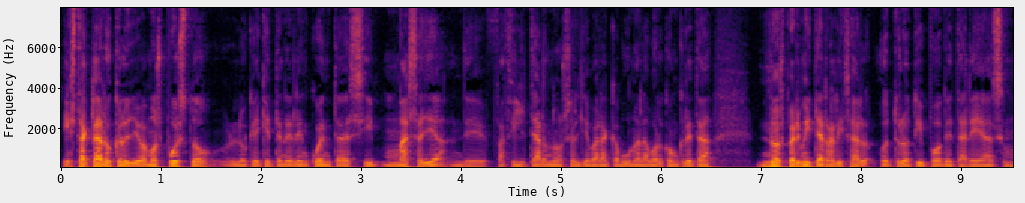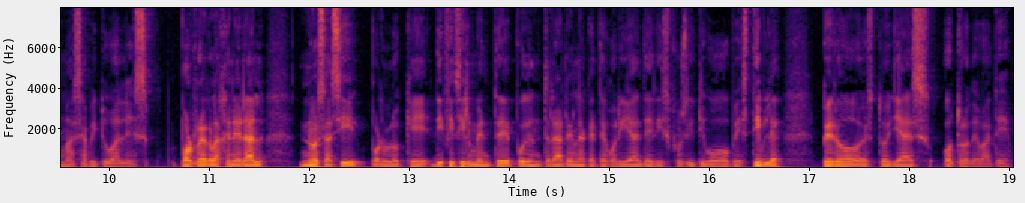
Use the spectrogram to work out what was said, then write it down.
Está claro que lo llevamos puesto, lo que hay que tener en cuenta es si más allá de facilitarnos el llevar a cabo una labor concreta, nos permite realizar otro tipo de tareas más habituales. Por regla general no es así, por lo que difícilmente puede entrar en la categoría de dispositivo vestible, pero esto ya es otro debate.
